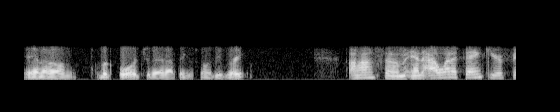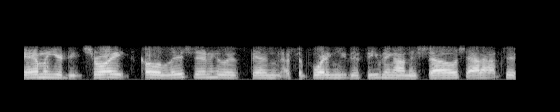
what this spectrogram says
and um, look forward to that. I think it's going to be great. Awesome. And I want to thank your family, your Detroit coalition who has been uh, supporting you this evening on the show. Shout out to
